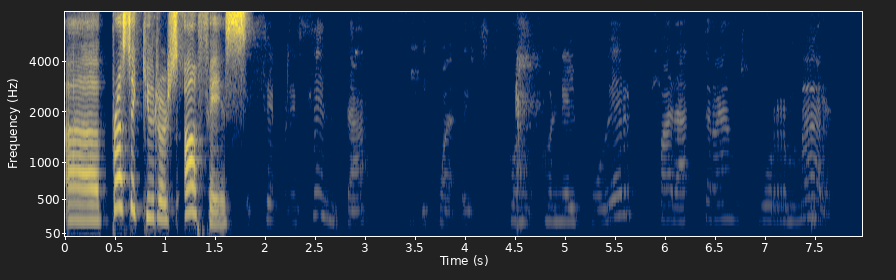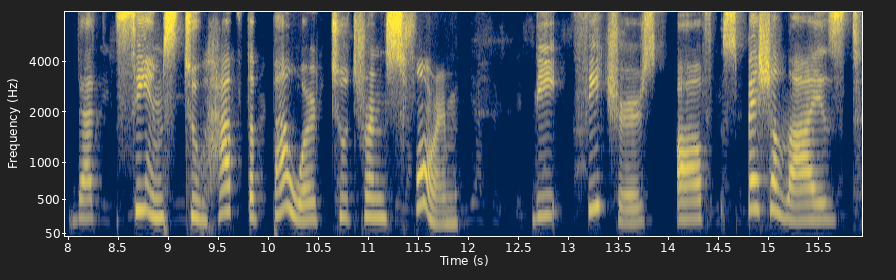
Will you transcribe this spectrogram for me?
a prosecutor's office that seems to have the power to transform the features of specialized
